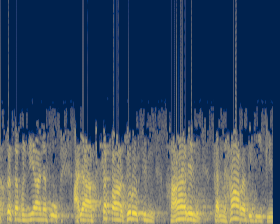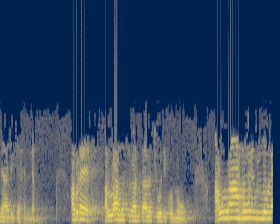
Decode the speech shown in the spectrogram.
അസ്സസ ബുനിയാനഹു അലാ സഫാ ജുറുഫിൻ ഹാരിൻ ഫൻഹാറ ബിഹി ഫീ നാരി ജഹന്നം. അവിടെ അള്ളാഹു സുബ്ഹാനഹു വതആല ചോദിക്കുന്നു അള്ളാഹുവിൽ നിന്നുള്ള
